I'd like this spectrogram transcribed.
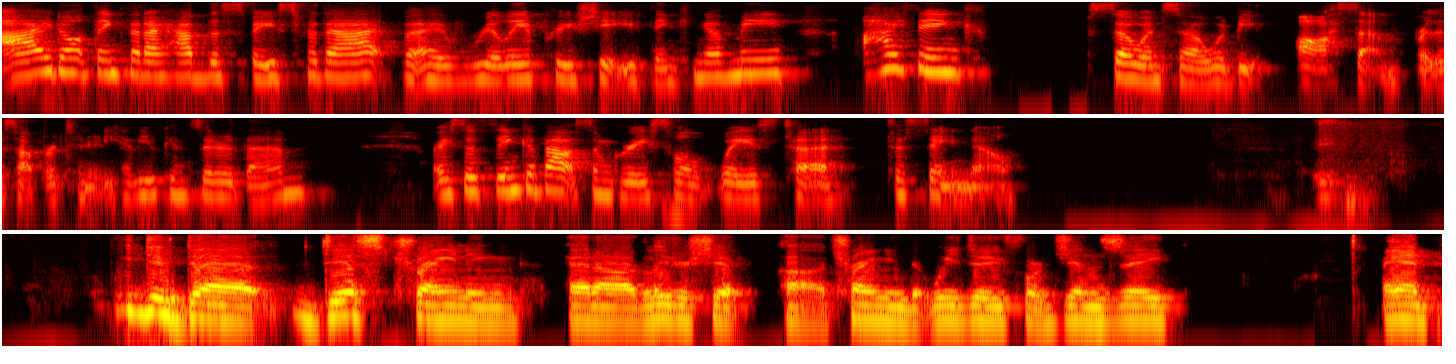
I don't think that I have the space for that, but I really appreciate you thinking of me. I think so and so would be awesome for this opportunity. Have you considered them? right so think about some graceful ways to to say no we do uh, disc training at our leadership uh, training that we do for gen z and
